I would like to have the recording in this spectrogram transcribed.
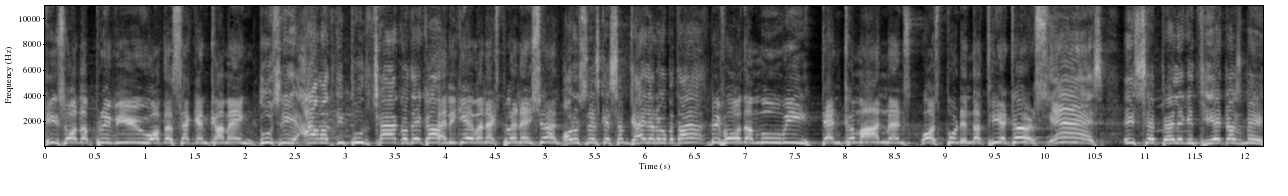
He saw the preview of the second coming. दूसरी आमद की पूर्व छाया को देखा And he gave an explanation. और उसने इसके समझाए जाने को बताया Before the movie Ten Commandments was put in the theaters. Yes इससे पहले कि थिएटर्स थिएटर्स में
